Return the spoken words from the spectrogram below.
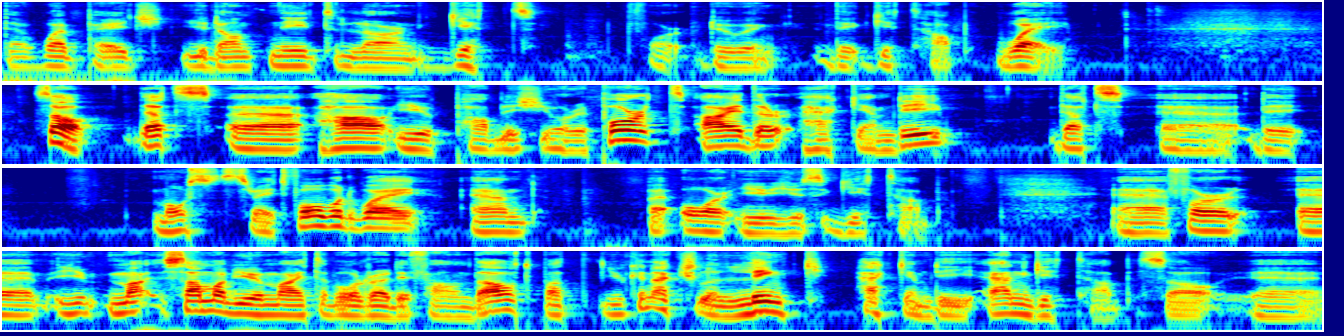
the web page. You don't need to learn Git for doing the GitHub way. So that's uh, how you publish your report, either HackMD, that's uh, the most straightforward way and or you use GitHub. Uh, for uh, you some of you might have already found out, but you can actually link HackMD and GitHub. So uh,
